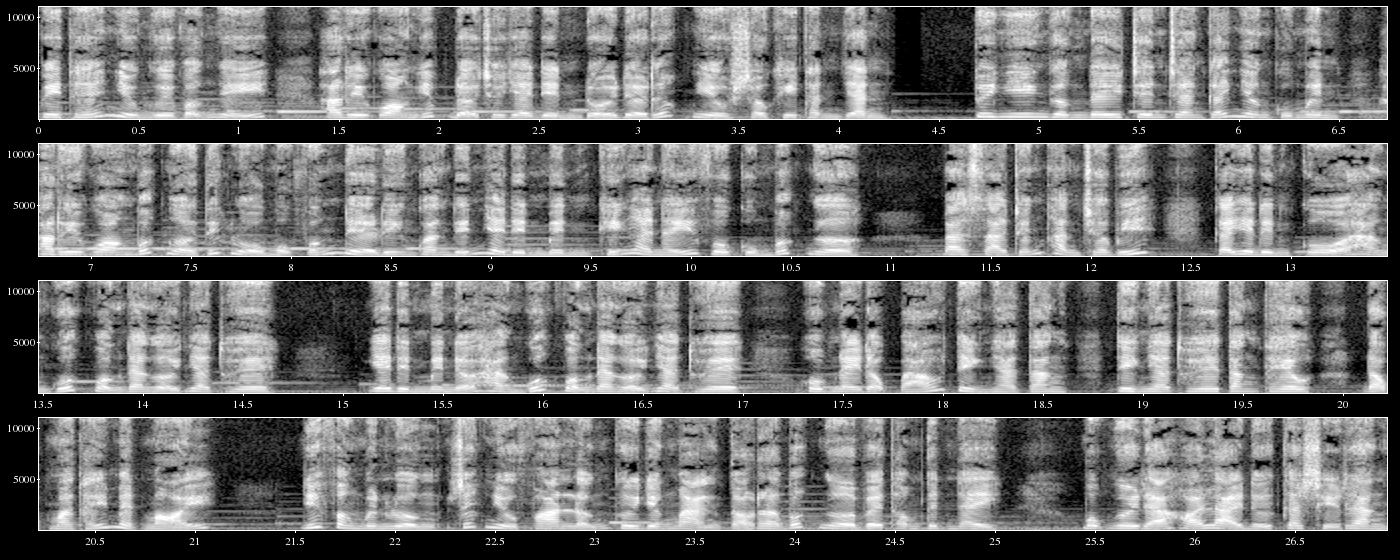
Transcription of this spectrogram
Vì thế, nhiều người vẫn nghĩ Harry Won giúp đỡ cho gia đình đổi đời rất nhiều sau khi thành danh. Tuy nhiên, gần đây trên trang cá nhân của mình, Harry Won bất ngờ tiết lộ một vấn đề liên quan đến gia đình mình khiến ai nấy vô cùng bất ngờ. Bà xã Trấn Thành cho biết, cả gia đình cô ở Hàn Quốc vẫn đang ở nhà thuê. Gia đình mình ở Hàn Quốc vẫn đang ở nhà thuê. Hôm nay đọc báo tiền nhà tăng, tiền nhà thuê tăng theo, đọc mà thấy mệt mỏi. Dưới phần bình luận, rất nhiều fan lẫn cư dân mạng tỏ ra bất ngờ về thông tin này. Một người đã hỏi lại nữ ca sĩ rằng,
